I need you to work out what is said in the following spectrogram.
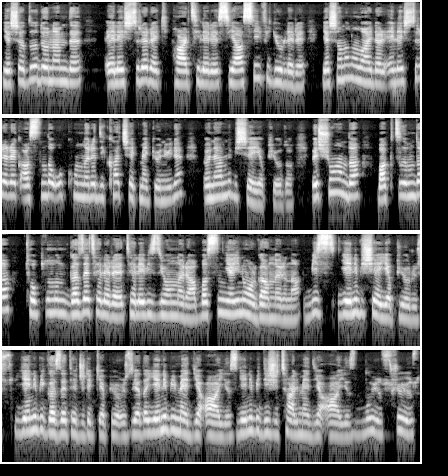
yaşadığı dönemde eleştirerek partileri, siyasi figürleri, yaşanan olayları eleştirerek aslında o konulara dikkat çekmek yönüyle önemli bir şey yapıyordu. Ve şu anda baktığımda toplumun gazetelere, televizyonlara, basın yayın organlarına biz yeni bir şey yapıyoruz, yeni bir gazetecilik yapıyoruz ya da yeni bir medya ağıyız, yeni bir dijital medya ağıyız, buyuz, şuyuz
